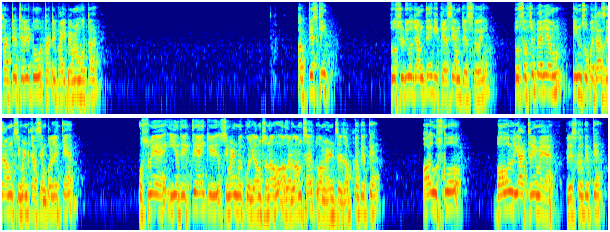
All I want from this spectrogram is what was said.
thirty three to thirty five M होता है। अब टेस्टिंग तो सीडियो जानते हैं कि कैसे हम टेस्ट करेंगे। तो सबसे पहले हम 350 ग्राम सीमेंट का सैंपल लेते हैं। उसमें ये देखते हैं कि सीमेंट में कोई लम्स ना हो। अगर लम्स है तो हम हैंड से रब कर देते हैं और उसको बाउल या ट्रे में प्लेस कर देते हैं।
